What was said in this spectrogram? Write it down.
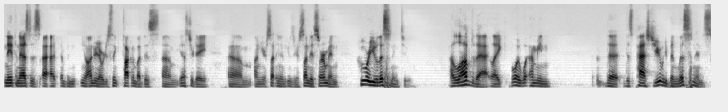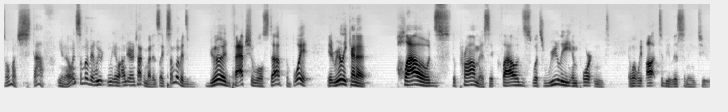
Nathan asked us, I, have been, you know, Andre and I were just think, talking about this um, yesterday um, on your, Sunday, it was your Sunday sermon. Who are you listening to? I loved that. Like, boy, what, I mean, the, this past year we've been listening to so much stuff, you know, and some of it, we, you know, Andre and I are talking about it. It's like some of it's good, factual stuff, but boy, it, it really kind of clouds the promise, it clouds what's really important and what we ought to be listening to.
